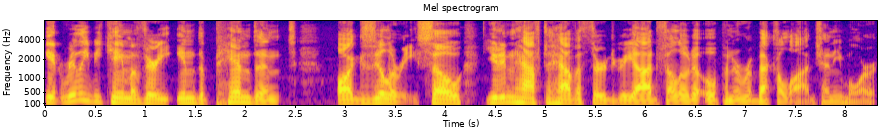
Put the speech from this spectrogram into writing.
it really became a very independent auxiliary. So you didn't have to have a third degree odd fellow to open a Rebekah Lodge anymore.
